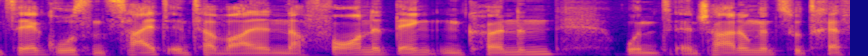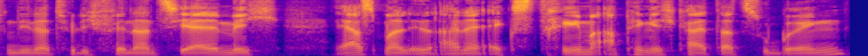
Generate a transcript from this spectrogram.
sehr großen Zeitintervallen nach vorne denken können und Entscheidungen zu treffen, die natürlich finanziell mich erstmal in eine extreme Abhängigkeit dazu bringen,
